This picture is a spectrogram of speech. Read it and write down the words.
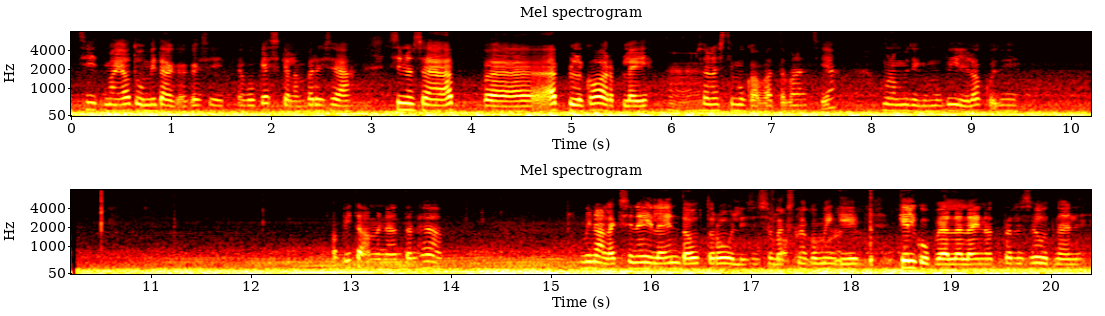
et siit ma ei adu midagi, aga siit nagu keskel on päris hea. siin on see äpp äh,, Apple CarPlay, Mhm. see on hästi mugav, vaata, paned siia. mul on muidugi mobiililaku tühi. aga pidamine on tal hea. mina läksin eile enda autorooli, siis oleks nagu mingi kelgu peale läinud, päris õudne oli.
